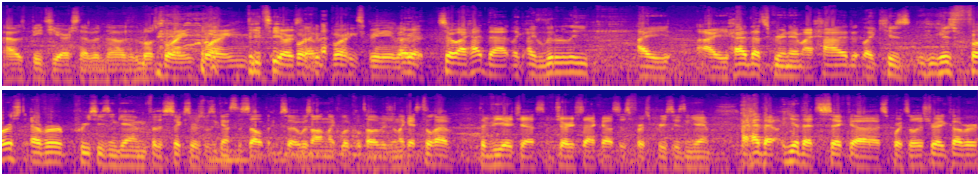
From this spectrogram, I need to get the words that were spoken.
I was BTR seven. That was the most boring, boring BTR7. boring, boring screen name ever. Okay, so I had that. Like I literally, I I had that screen name. I had like his his first ever preseason game for the Sixers was against the Celtics. So it was on like local television. Like I still have the VHS of Jerry Stackhouse's first preseason game. I had that. He had that sick uh, Sports Illustrated cover.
